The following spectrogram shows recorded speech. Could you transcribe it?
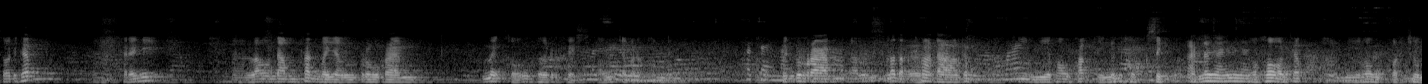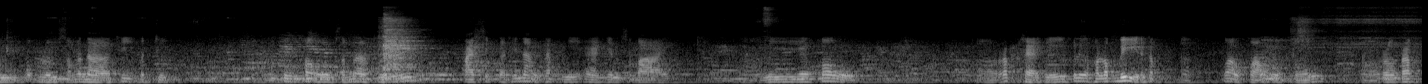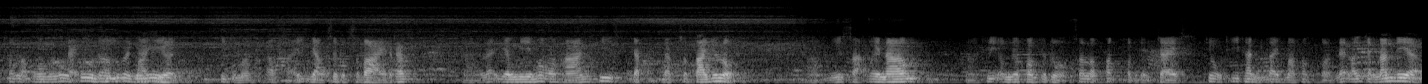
สวัสดีครับอ่าขณะนี้อ่าเรานำท่านมายังโรงแรมแม่โขงเฮอริเทจของจังหวัดนครพนมเข้าใจไหมเป็นโรงแรมระดับ5ดาวครับไม่ที่มีห้องพักถึง 60 อัดแล้วไงนี่ไงห้องครับอ่ามีห้องประชุมอบรมสัมมนาที่บรรจุผู้เข้าอบรมสัมมนาถึง 80กว่าที่นั่งครับ มีแอร์เย็นสบายอ่ามีห้องเอ่อรับแขกหรือเขาเรียกว่าฮอลล็อบบี้นะครับอ่า กว้างขวางโปร่งโถงอ่ารองรับสำหรับแขกที่มาเยือนที่จะมาอาศัยอย่างสะดวกสบายนะครับ และยังมีห้องอาหารที่จัดแบบสไตล์ยุโรปมีสระว่ายน้ำอ่าที่อำนวยความสะดวกสำหรับพักผ่อนหย่อนใจช่วงที่ท่านได้มาพักผ่อนและหลังจากนั้นเนี่ย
